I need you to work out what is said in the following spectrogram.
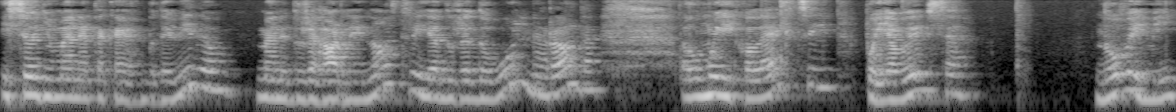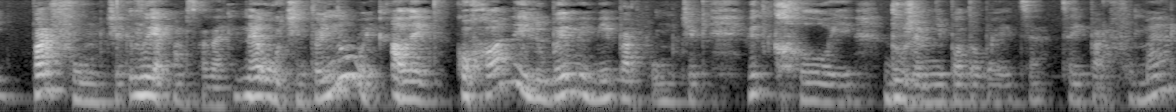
І сьогодні в мене таке буде відео. У мене дуже гарний настрій, я дуже довольна, рада. У моїй колекції появився новий мій парфумчик. Ну, як вам сказати, не очень той новий, але коханий, любимий мій парфумчик від Хлої. Дуже мені подобається цей парфумер,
